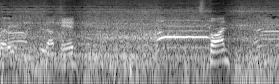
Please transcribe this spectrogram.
buddy. What's up, dude? It's fun.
